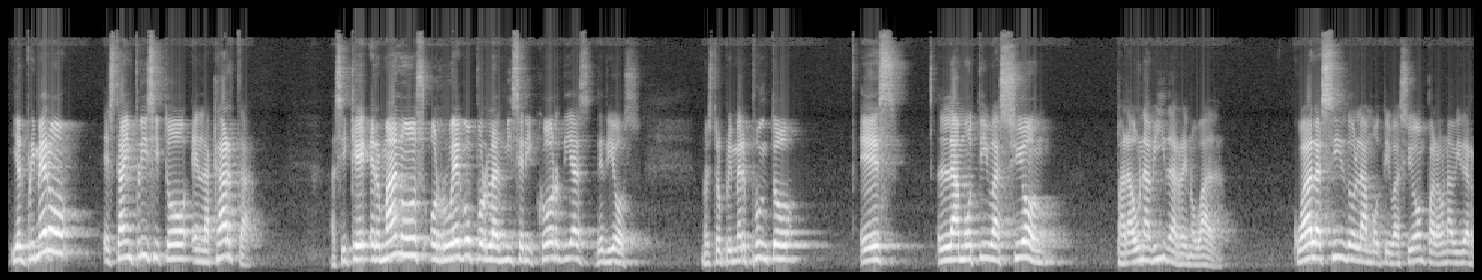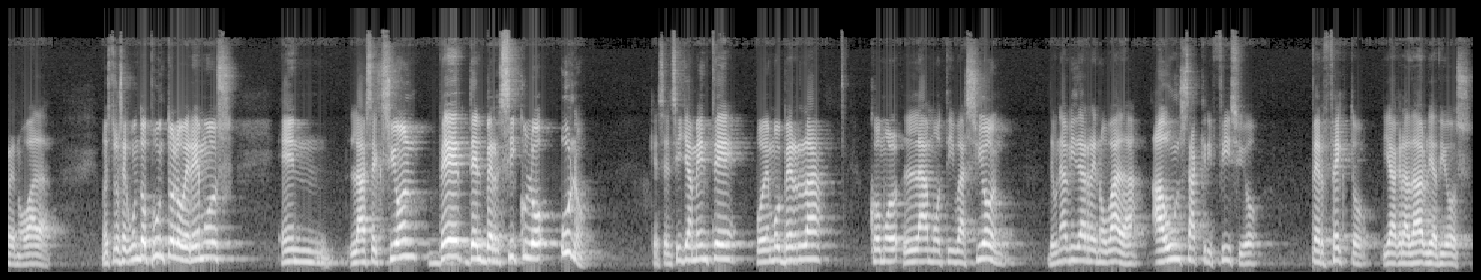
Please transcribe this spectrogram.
Y el primero está implícito en la carta. Así que, hermanos, os ruego por las misericordias de Dios. Nuestro primer punto es la motivación para una vida renovada. ¿Cuál ha sido la motivación para una vida renovada? Nuestro segundo punto lo veremos en la sección B del versículo 1, que sencillamente podemos verla como la motivación de una vida renovada a un sacrificio perfecto y agradable a Dios.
